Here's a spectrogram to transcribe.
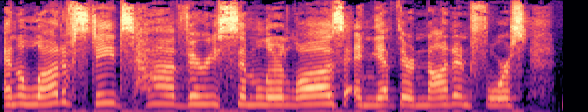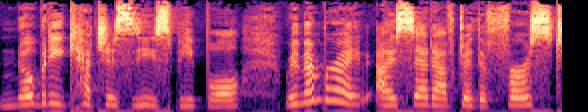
And a lot of states have very similar laws, and yet they're not enforced. Nobody catches these people. Remember, I, I said after the first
